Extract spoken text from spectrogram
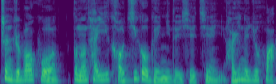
甚至包括不能太依靠机构给你的一些建议。还是那句话。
